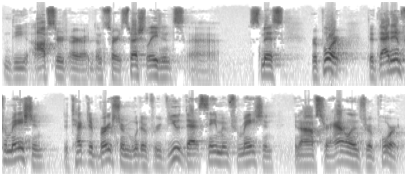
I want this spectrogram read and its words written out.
the officer, or I'm sorry, Special Agent uh, Smith's report that that information, Detective Bergstrom would have reviewed that same information in Officer Allen's report,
